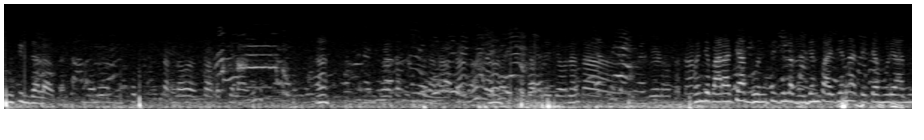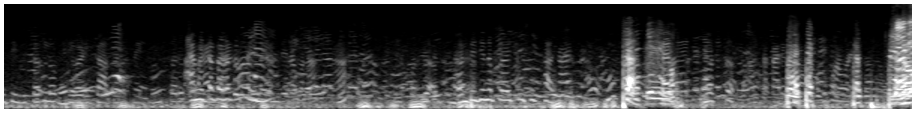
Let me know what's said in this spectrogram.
उशीर झाला होता म्हणून खूप चांगलं स्वागत केलं आम्ही हा थोडासा उशीर झाला होता हा. त्याच्यामुळे जेवणाचा वेळ होत होता भंतीजीला भोजन पाहिजे ना त्याच्यामुळे आम्ही ते विसरलो दिवाळी का करत नाही. आम्ही तर करतच नाही हा? भंतीजीनं प्रयोजन खूप छान खूप छान मस्त. हो.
